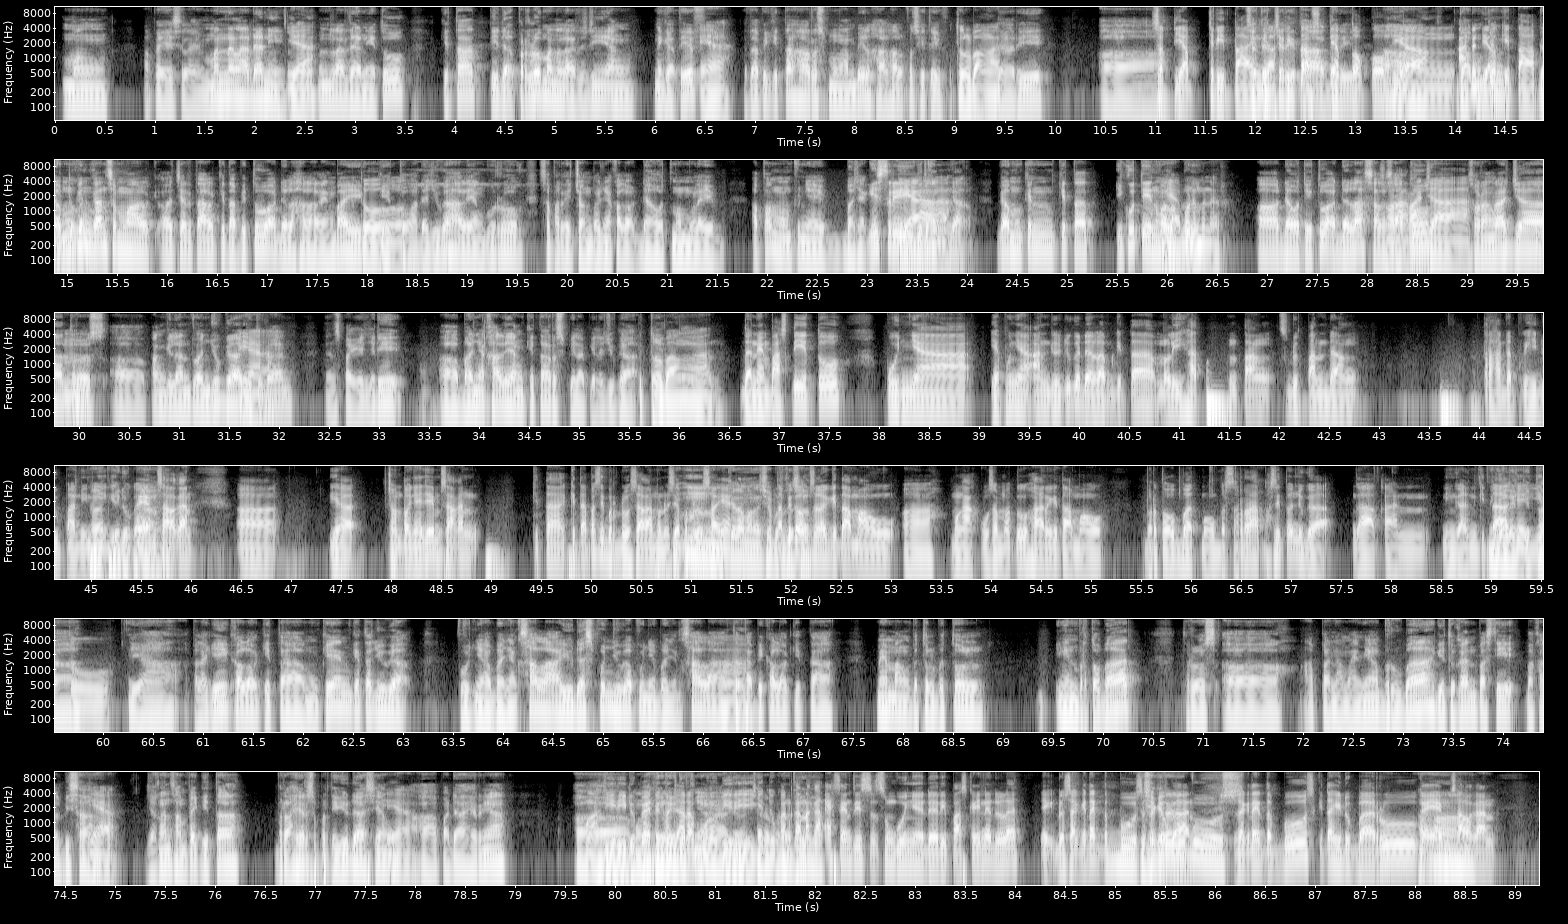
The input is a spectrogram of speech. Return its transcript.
meng apa ya istilahnya meneladani, Ya. meneladani itu kita tidak perlu meneladani yang negatif, Ya, tetapi kita harus mengambil hal-hal positif betul banget. dari uh, Setiap cerita yang setiap di cerita Alkitab, setiap dari- tokoh Ah, yang ada di mungkin- Alkitab Gak gitu mungkin kan. kan semua uh, cerita Alkitab itu adalah hal-hal yang baik Betul. gitu. Ada juga hal yang buruk. Seperti contohnya kalau Daud memulai apa mempunyai banyak istri Iya. gitu kan nggak nggak mungkin kita ikutin Iya, walaupun benar-benar. uh, Daud itu adalah salah Seorang satu raja. seorang raja Mm-mm. terus uh, panggilan Tuhan juga Iya. gitu kan dan sebagainya. Jadi uh, banyak hal yang kita harus pilih-pilih juga. Betul gitu. banget. Dan yang pasti itu punya ya punya andil juga dalam kita melihat tentang sudut pandang terhadap kehidupan ini Terhadap gitu. kehidupan. Kayak misalkan eh, ya contohnya aja misalkan kita kita pasti berdosa kan manusia berdosa ya. Kita manusia Tapi berdosa. kalau misalnya kita mau eh, mengaku sama Tuhan, kita mau bertobat, mau berserah, pasti Tuhan juga nggak akan ninggalin kita Ninggalin kayak kita. gitu. Iya, apalagi kalau kita mungkin kita juga punya banyak salah, Yudas pun juga punya banyak salah. Hmm. Tetapi kalau kita memang betul-betul ingin bertobat, terus eh, apa namanya berubah gitu kan, pasti bakal bisa. Ya, Jangan sampai kita berakhir seperti Yudas yang Iya. eh, pada akhirnya eh, mengakhiri hidupnya dengan mengakhiri cara hidupnya bunuh diri dengan cara gitu kan. bunuh Karena diri. kan esensi sesungguhnya dari pasca ini adalah ya dosa kita ditebus dosa gitu kita kan. ditebus. Dosa kita ditebus, kita hidup baru kayak Ah. misalkan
